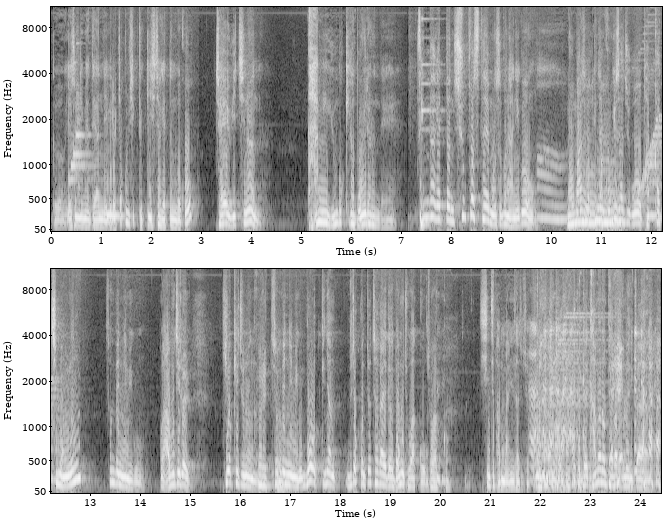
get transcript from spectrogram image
그 예수님에 대한 얘기를 조금씩 듣기 시작했던 거고 제 위치는 감히 윤복희가 모이라는데 생각했던 슈퍼스타의 모습은 아니고 너무 와서 그냥 고기 사주고 밥 같이 먹는 선배님이고 그 아버지를 기억해주는 그렇죠. 선배님이고 뭐 그냥 무조건 쫓아가야 되고 너무 좋았고 좋았고. 진짜 밥 많이 사주거든요. 근데 가면은 배가 부르니까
